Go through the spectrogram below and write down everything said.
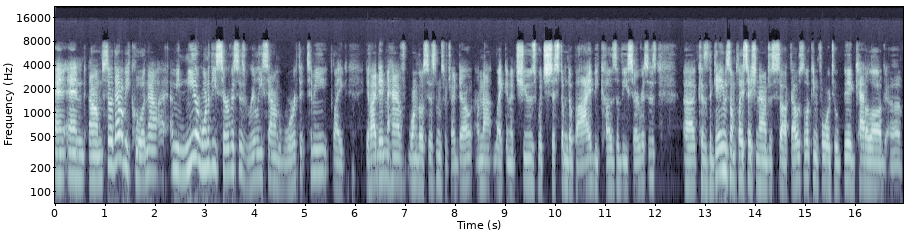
and and um, so that'll be cool. Now, I mean, neither one of these services really sound worth it to me. Like, if I didn't have one of those systems, which I don't, I'm not like gonna choose which system to buy because of these services. Because uh, the games on PlayStation Now just sucked. I was looking forward to a big catalog of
